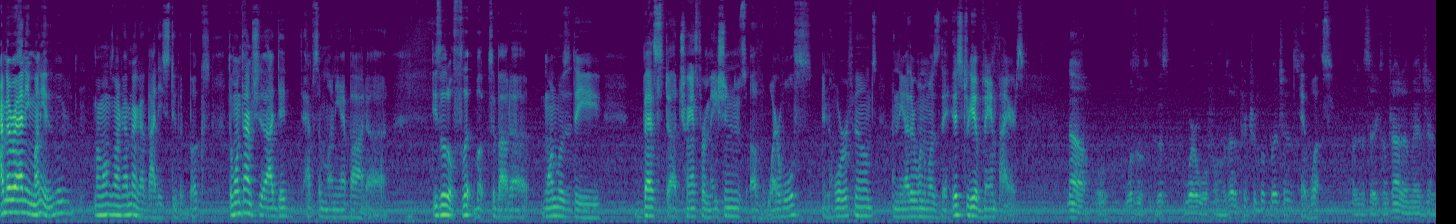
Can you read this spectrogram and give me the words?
I never had any money. My mom's like, I'm not gonna buy these stupid books. The one time she, I did have some money, I bought uh, these little flip books about. Uh, one was the best uh, transformations of werewolves in horror films, and the other one was the history of vampires. No. Was this, this werewolf one? Was that a picture book by chance? It was. I was gonna say because I'm trying to imagine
